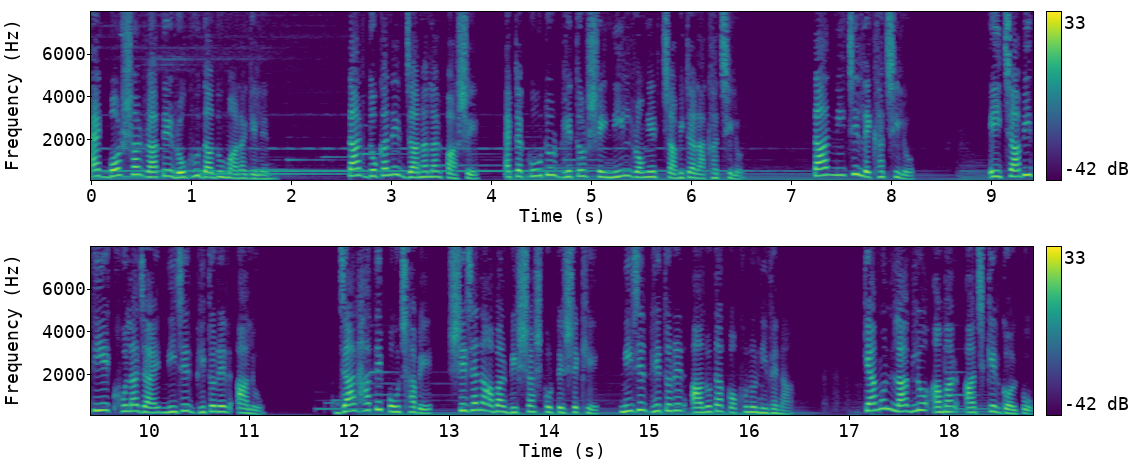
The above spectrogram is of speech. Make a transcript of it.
এক বর্ষার রাতে রঘু দাদু মারা গেলেন। তার দোকানের জানালার পাশে একটা কৌটোর ভেতর সেই নীল রঙের চাবিটা রাখা ছিল। তার নিচে লেখা ছিল, এই চাবি দিয়ে খোলা যায় নিজের ভিতরের আলো। যার হাতে পৌঁছাবে, সে যেন আবার বিশ্বাস করতে শেখে, নিজের ভেতরের আলোটা কখনো নিবে না। কেমন লাগল আমার আজকের গল্প?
